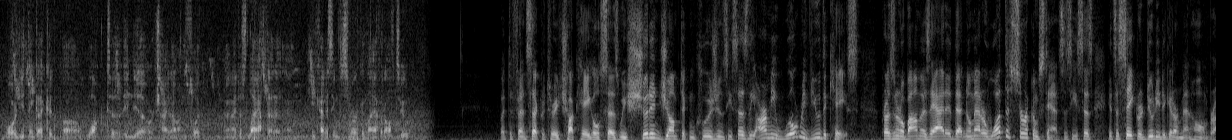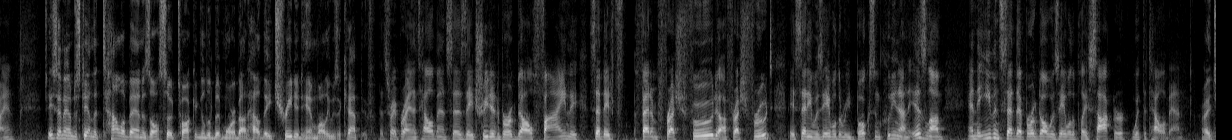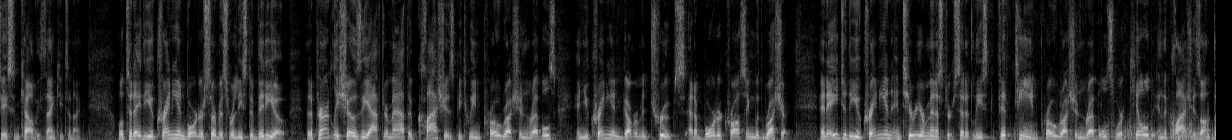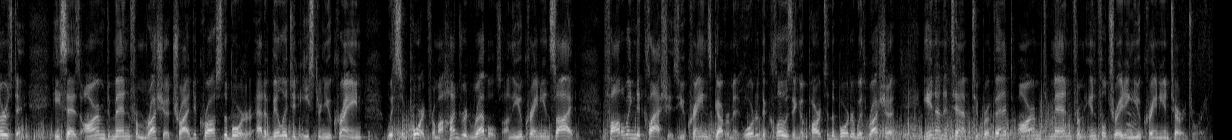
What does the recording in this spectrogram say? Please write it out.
or do you think I could uh, walk to India or China on foot?" And I just laughed at it, and he kind of seemed to smirk and laugh it off too. But Defense Secretary Chuck Hagel says we shouldn't jump to conclusions. He says the Army will review the case President Obama has added that no matter what the circumstances, he says it's a sacred duty to get our men home. Brian? Jason, I understand the Taliban is also talking a little bit more about how they treated him while he was a captive. That's right, Brian. The Taliban says they treated Bergdahl fine. They said they fed him fresh food, uh, fresh fruit. They said he was able to read books, including on Islam. And they even said that Bergdahl was able to play soccer with the Taliban. All right, Jason Calvi, thank you tonight. Well, today the Ukrainian Border Service released a video that apparently shows the aftermath of clashes between pro Russian rebels and Ukrainian government troops at a border crossing with Russia. An aide to the Ukrainian interior minister said at least 15 pro Russian rebels were killed in the clashes on Thursday. He says armed men from Russia tried to cross the border at a village in eastern Ukraine with support from 100 rebels on the Ukrainian side. Following the clashes, Ukraine's government ordered the closing of parts of the border with Russia in an attempt to prevent armed men from infiltrating Ukrainian territory.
